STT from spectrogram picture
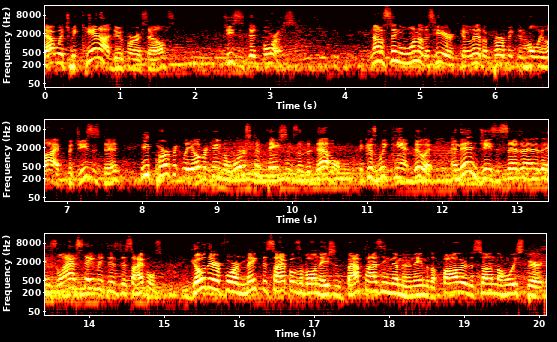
That which we cannot do for ourselves, Jesus did for us. Not a single one of us here can live a perfect and holy life, but Jesus did. He perfectly overcame the worst temptations of the devil because we can't do it. And then Jesus says, uh, his last statement to his disciples Go therefore and make disciples of all nations, baptizing them in the name of the Father, the Son, and the Holy Spirit,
